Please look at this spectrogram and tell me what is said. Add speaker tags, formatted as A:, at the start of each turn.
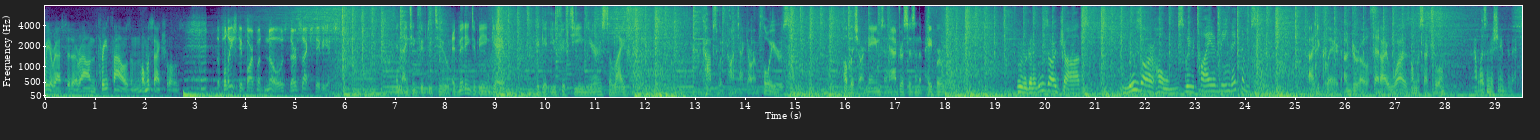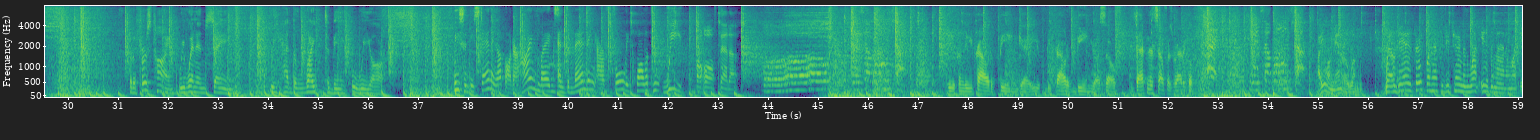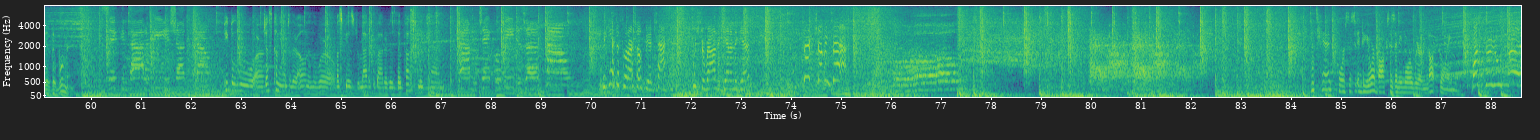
A: We arrested around 3,000 homosexuals.
B: The police department knows they're sex deviants.
C: In 1952, admitting to being gay could get you 15 years to life. Cops would contact our employers, publish our names and addresses in the paper.
D: We were going to lose our jobs, lose our homes.
E: We were tired of being victims.
C: I declared under oath that I was homosexual. I wasn't ashamed of it.
D: For the first time, we went in saying we had the right to be who we are.
F: We should be standing up on our hind legs and demanding our full equality.
E: We are all fed up.
G: You can be proud of being gay. You can be proud of being yourself. That in itself is radical.
H: Are you a man or a woman?
I: Well, dear, first one has to determine what is a man and what is a woman.
J: Sick and tired of being shut down.
K: People who are just coming into their own in the world must be as dramatic about it as they possibly can.
J: Time to take what we deserve now.
L: We can't just let ourselves be attacked, pushed around again and again. Start shoving back.
F: You can't force us into your boxes anymore. We are not going.
D: What do you say?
